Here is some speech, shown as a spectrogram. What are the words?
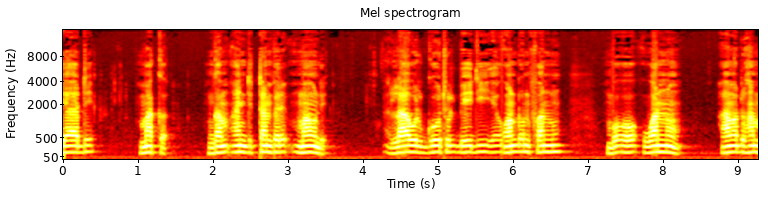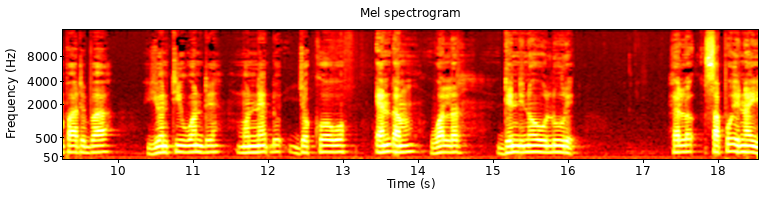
yahde makka ngam añde tampere mawnde. Laawol gootol ɓeydi e onɗon fannu mbo o wanno amadou hampate ba yonti wonde mo neɗɗo jokkowo enɗam walla dendinowo luure. Hello sappo e nayi.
